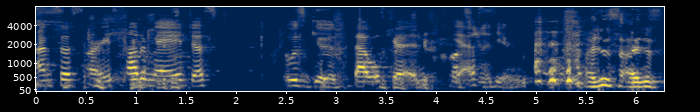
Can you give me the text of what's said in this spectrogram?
I'm so sorry. Sodome just, It was good. that was Thank good. you. Yes. I just, I just,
